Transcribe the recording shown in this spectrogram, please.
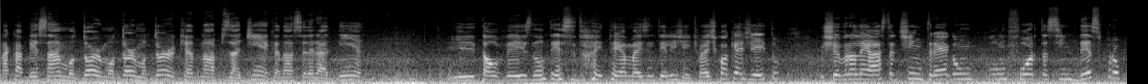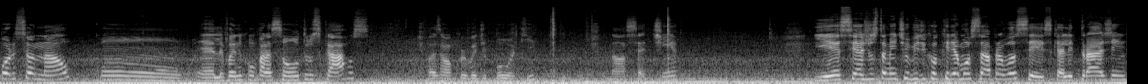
na cabeça, ah, motor, motor, motor, quer dar uma pisadinha, quer dar uma aceleradinha? E talvez não tenha sido a ideia mais inteligente, mas de qualquer jeito o Chevrolet Astra te entrega um conforto assim desproporcional com, é, levando em comparação a outros carros. Deixa eu fazer uma curva de boa aqui deixa eu dar uma setinha e esse é justamente o vídeo que eu queria mostrar para vocês, que a litragem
